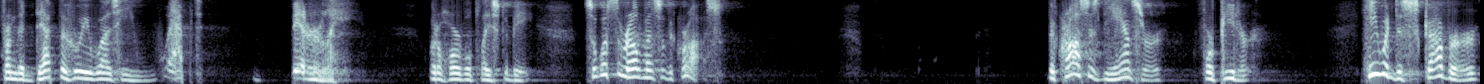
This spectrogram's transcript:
from the depth of who he was, he wept bitterly. What a horrible place to be. So, what's the relevance of the cross? The cross is the answer for Peter he would discover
